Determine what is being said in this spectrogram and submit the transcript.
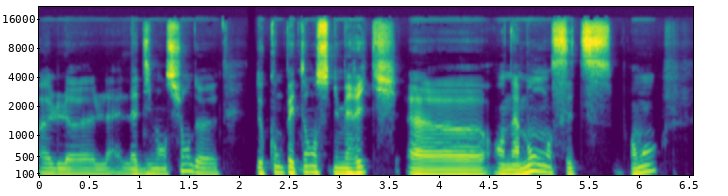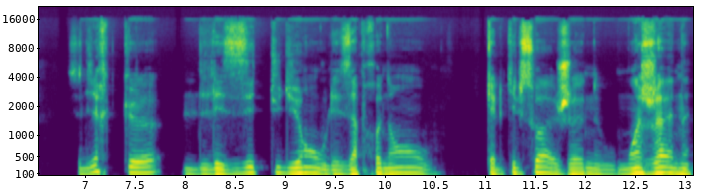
le, la, dimension de, compétences numériques en amont. C'est vraiment se dire que les étudiants ou les apprenants, quels qu'ils soient, jeunes ou moins jeunes,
